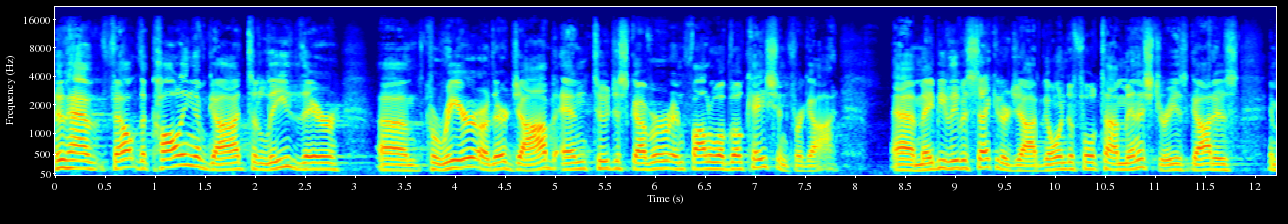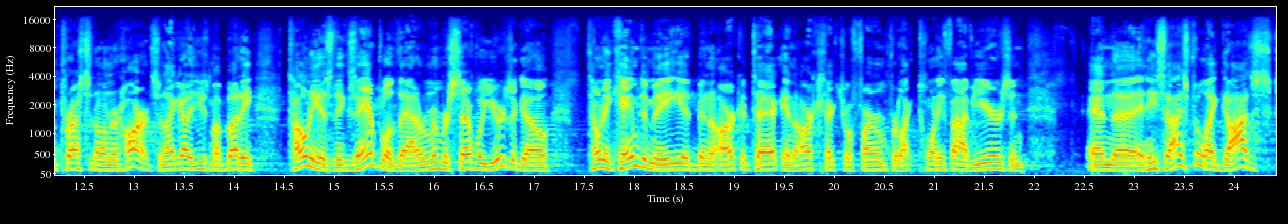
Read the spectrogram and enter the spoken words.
who have felt the calling of God to leave their um, career or their job and to discover and follow a vocation for God. Uh, maybe leave a secular job, go into full time ministry as God has impressed it on their hearts. And I got to use my buddy Tony as an example of that. I remember several years ago, Tony came to me. He had been an architect in an architectural firm for like 25 years. And, and, uh, and he said, I just feel like God's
